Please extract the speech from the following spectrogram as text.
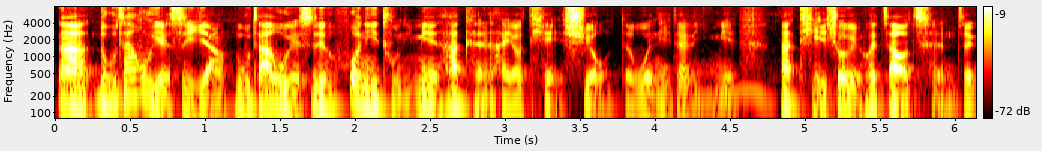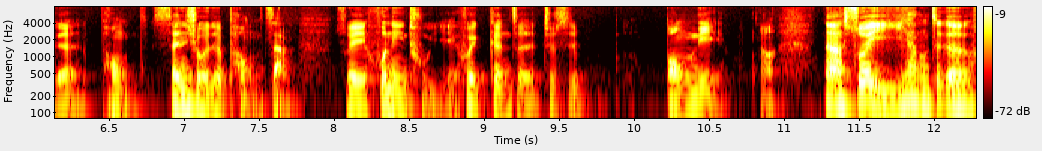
那炉渣物也是一样，炉渣物也是混凝土里面，它可能还有铁锈的问题在里面。那铁锈也会造成这个膨生锈就膨胀，所以混凝土也会跟着就是崩裂啊。那所以一样，这个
